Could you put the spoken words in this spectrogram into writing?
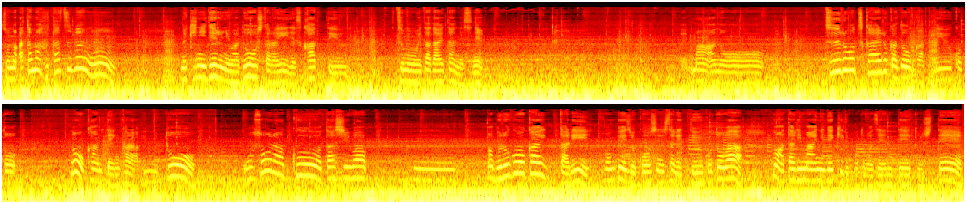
その頭2つ分抜きに出るにはどうしたらいいですかっていう質問をいただいたんですね。まああのツールを使えるかどうかっていうことの観点から言うとおそらく私はうーん、まあ、ブログを書いたりホームページを更新したりっていうことはもう当たり前にできることは前提として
